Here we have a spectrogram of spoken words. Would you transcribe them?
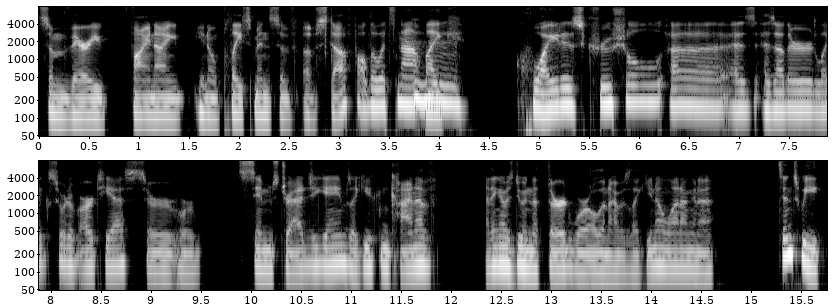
some very finite, you know, placements of of stuff. Although it's not Mhm. like quite as crucial uh, as as other like sort of RTS or or sim strategy games. Like you can kind of, I think I was doing the third world, and I was like, you know what, I'm gonna since we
